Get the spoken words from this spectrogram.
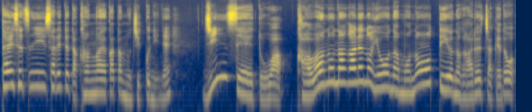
大切にされてた考え方の軸にね人生とは川の流れのようなものっていうのがあるっちゃけど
